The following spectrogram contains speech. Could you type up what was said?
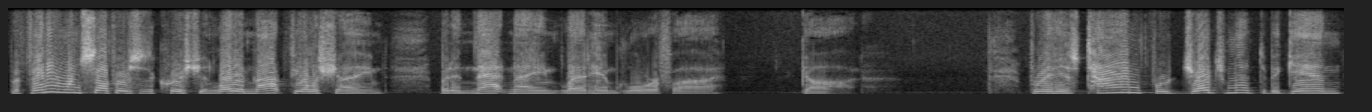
But if anyone suffers as a Christian, let him not feel ashamed, but in that name let him glorify God. For it is time for judgment to begin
